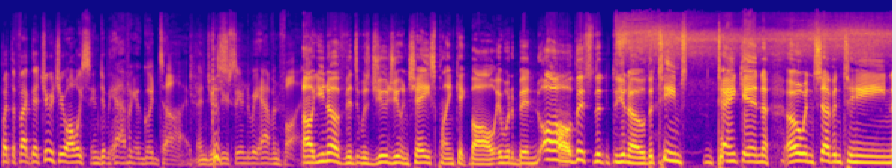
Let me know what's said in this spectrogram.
But the fact that Juju always seemed to be having a good time, and Juju seemed to be having fun. Oh, you know, if it was Juju and Chase playing kickball, it would have been oh, this the you know the team's tanking zero and seventeen.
